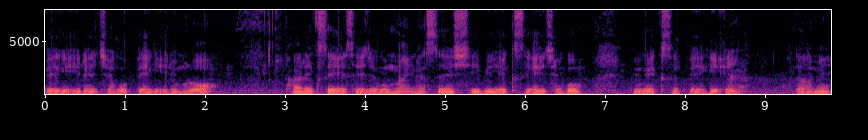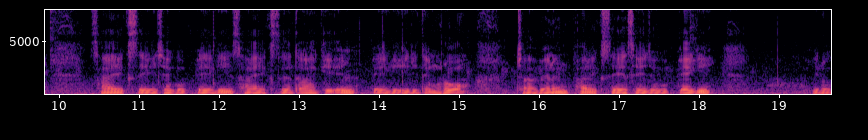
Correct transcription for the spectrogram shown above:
빼기 1의 제곱 빼기 1이므로 8x의 세제곱 마이너스 12x의 제곱 6x 빼기 1 다음에 4x의 제곱 빼기 4x 더하기 1 빼기 1이 되므로 좌변은 8x의 세제곱 빼기 1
